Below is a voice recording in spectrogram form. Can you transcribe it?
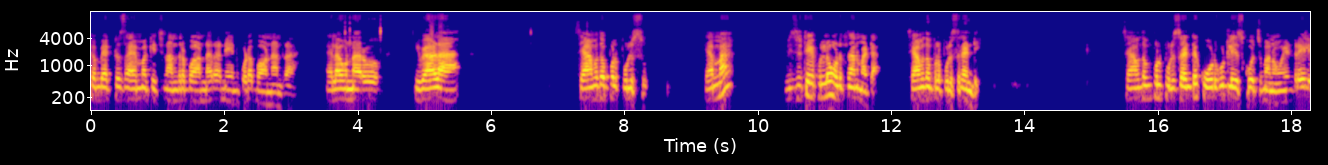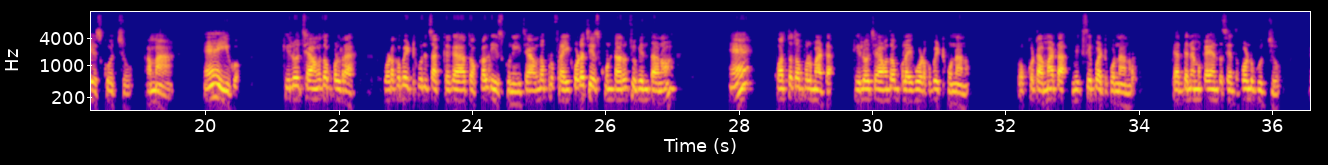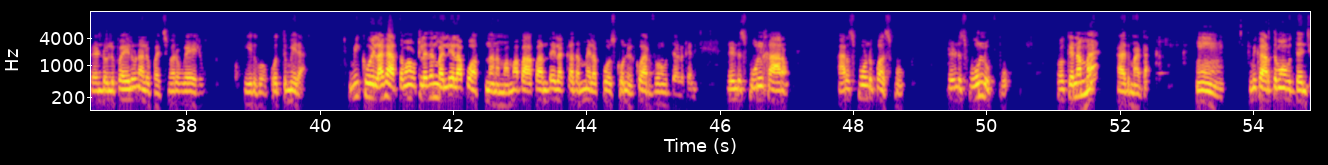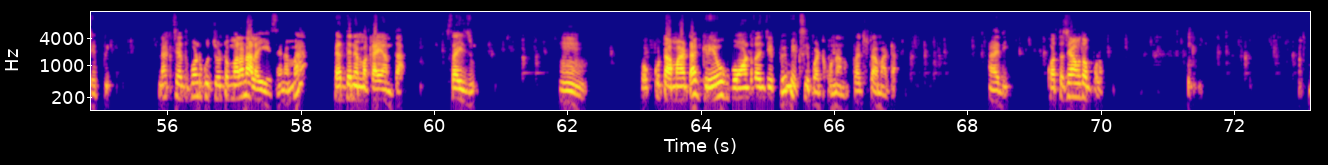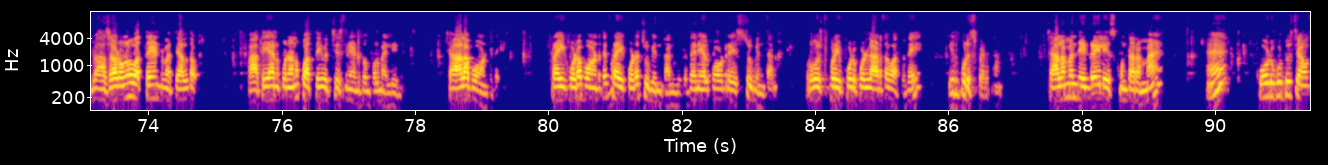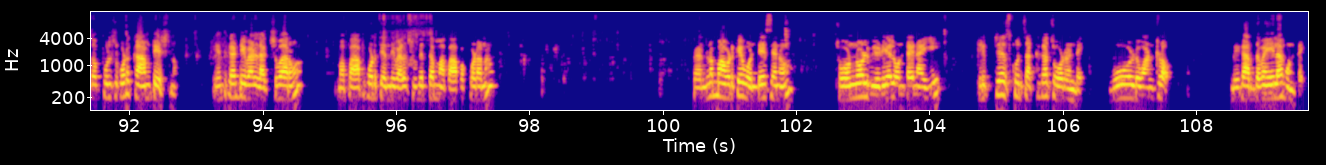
Welcome back to Sayamma kitchen. అందరూ బాగున్నారా? నేను కూడా బాగున్నాను రా ఎలా ఉన్నారు? ఈవేళ శామదుంపల పులుసు. ఏమ్మా? వెజిటేబుల్లో వండుతున్నాను అనమాట శామదుంపల పులుసు రండి. శామదుంపల పులుసు అంటే కోడిగుడ్లు వేసుకోవచ్చు మనం ఎండ్రాయిలు వేసుకోవచ్చు. అమ్మా ఏ ఇగో కిలో చామదుంపలు రా ఉడకబెట్టుకుని చక్కగా తొక్కలు తీసుకుని చామదుంపలు ఫ్రై కూడా చేసుకుంటారు చూపిస్తాను. ఏ కొత్త దుంపలు మాట. కిలో చామదుంపలు అవి ఉడకబెట్టుకున్నాను. ఒక్క టమాటా మిక్సీ పట్టుకున్నాను. పెద్ద నిమ్మకాయ అంత చింతపండు గుజ్జు రెండు ఉల్లిపాయలు నాలుగు పచ్చిమిరపకాయలు ఇదిగో కొత్తిమీర. మీకు ఇలాగ అర్థం అవ్వట్లేదని మళ్ళీ ఇలా పోతున్నానమ్మా. మా పాప అంతా ఇలా కదమ్మ ఇలా పోసుకొని ఎక్కువ అర్థం అవుతాడు కానీ రెండు స్పూన్లు కారం అర స్పూన్ పసుపు రెండు స్పూన్లు ఉప్పు. ఓకేనమ్మా? అది మాట. మీకు అర్థమవుద్దని చెప్పి. నాకు చింతపండు కూర్చుంటాం వలన అలా వేసానమ్మా పెద్ద నిమ్మకాయ అంత సైజు. ఒక్క టమాటా గ్రేవ్కి బాగుంటుందని చెప్పి మిక్సీ పట్టుకున్నాను పచ్చి టమాటా. అది కొత్త చామదుంపలు ఇప్పుడు ఆషాఢంలో వస్తాయండి మరి తెలదాం పాతయ్య అనుకున్నాను కొత్తవి వచ్చేసినాయండి దుంపలు మళ్ళీని చాలా బాగుంటుంది. ఫ్రై కూడా బాగుంటుంది ఫ్రై కూడా చూపిస్తాను మీకు. ధనియాల పౌడర్ వేసి చూపిస్తాను. రోస్ట్ ఫ్రై పొడి పొడి ఆడుతూ వస్తుంది ఇది పులుసు పెడతాను. చాలామంది ఎండ్రాయిలు వేసుకుంటారమ్మా. కోడిగుడ్డు చెమతో పులుసు కూడా కాంపిటీషను. ఎందుకంటే ఇవాళ లక్షవారం. మా పాప కూడా తింది. ఇవాళ చూపిద్దాం మా పాపకు కూడాను. పెండ్ల మామిడికే వండేసాను చూడనోళ్ళు వీడియోలు ఉంటాయి నాయి క్లిప్ చేసుకుని చక్కగా చూడండి. బోల్డ్ వంటలో. మీకు అర్థమయ్యేలాగా ఉంటాయి.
